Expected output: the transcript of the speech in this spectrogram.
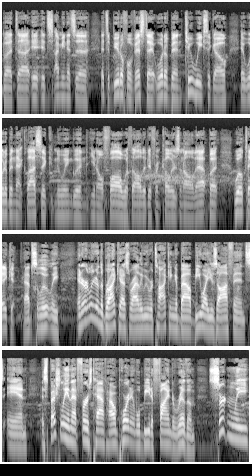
but uh, it, it's I mean it's a it's a beautiful vista. It would have been two weeks ago. It would have been that classic New England you know fall with all the different colors and all that. But we'll take it. Absolutely. And earlier in the broadcast, Riley, we were talking about BYU's offense and especially in that first half, how important it will be to find a rhythm. Certainly,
